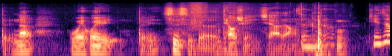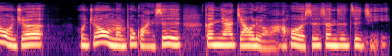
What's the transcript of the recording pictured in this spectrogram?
对，那我也会。对，适时的挑选一下，这样子。真的，嗯，其实我觉得，我觉得我们不管是跟人家交流啊，或者是甚至自己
